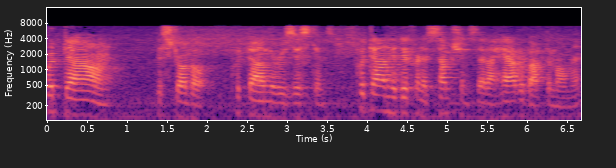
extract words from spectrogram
Put down the struggle. Put down the resistance. Put down the different assumptions that I have about the moment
